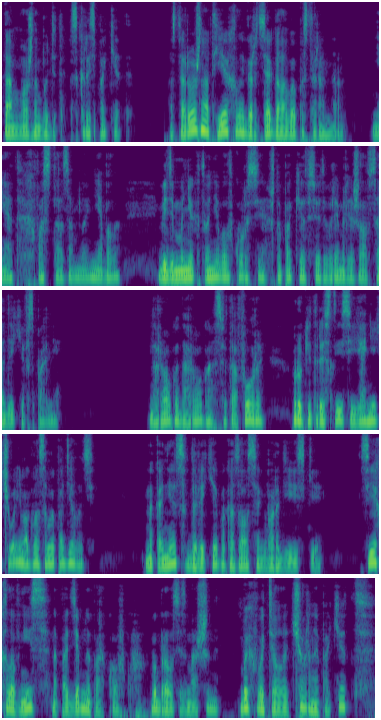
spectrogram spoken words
Там можно будет вскрыть пакет. Осторожно отъехала, вертя головой по сторонам. Нет, хвоста за мной не было. Видимо, никто не был в курсе, что пакет все это время лежал в садике в спальне. Дорога, дорога, светофоры. Руки тряслись, и я ничего не могла с собой поделать. Наконец, вдалеке показался гвардейский. Съехала вниз на подземную парковку, выбралась из машины, выхватила черный пакет,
